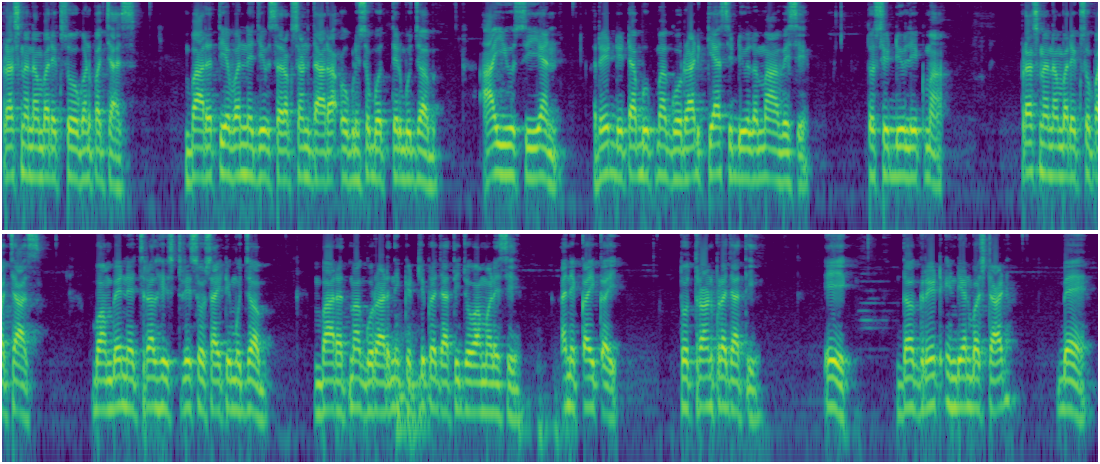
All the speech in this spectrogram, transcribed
પ્રશ્ન નંબર એકસો ઓગણપચાસ. ભારતીય વન્યજીવ સંરક્ષણ ધારા ઓગણીસો બોતેર મુજબ આઈયુસીએન રેડ ડેટા બુકમાં ગોરાડ કયા શિડ્યુલમાં આવે છે? તો શિડ્યુલ એકમાં પ્રશ્ન નંબર એકસો પચાસ. બોમ્બે નેચરલ હિસ્ટ્રી સોસાયટી મુજબ ભારતમાં ગોરાડની કેટલી પ્રજાતિ જોવા મળે છે અને કઈ કઈ? તો ત્રણ પ્રજાતિ. એક, ધ ગ્રેટ ઇન્ડિયન બસ્ટાર્ડ. બે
